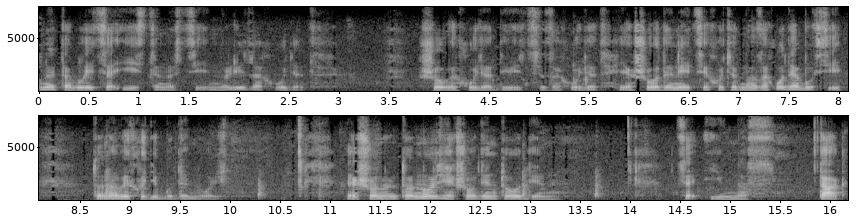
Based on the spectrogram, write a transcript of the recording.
Ну і таблиця істинності. Нулі заходять. Що виходять, дивіться, заходять. Якщо одиниці хоч одна заходить або всі, то на виході буде 0. Якщо 0, то 0, якщо 1, то 1. Це і в нас. Так.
